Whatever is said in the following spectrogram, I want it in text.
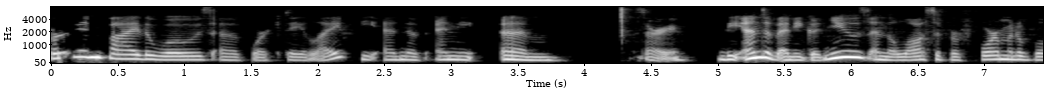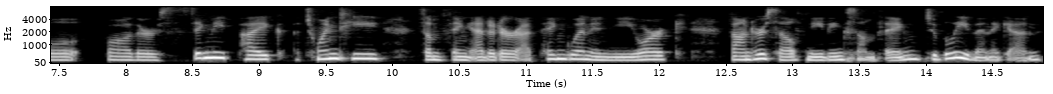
burdened by the woes of workday life, the end of any, um, sorry, the end of any good news and the loss of her formidable father, Signe Pike, a 20 something editor at Penguin in New York, found herself needing something to believe in again.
